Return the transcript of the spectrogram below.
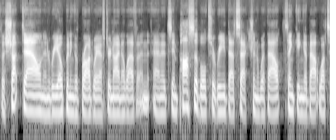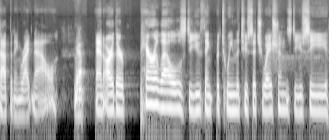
the shutdown and reopening of Broadway after 9/11, and it's impossible to read that section without thinking about what's happening right now. Yeah. And are there parallels, do you think, between the two situations? Do you see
